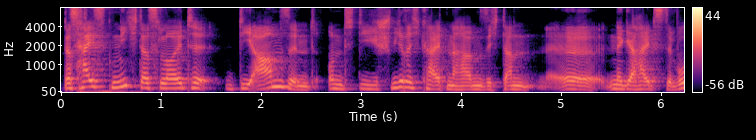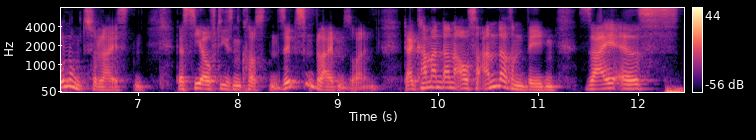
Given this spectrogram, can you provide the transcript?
das heißt nicht, dass Leute, die arm sind und die Schwierigkeiten haben, sich dann äh, eine geheizte Wohnung zu leisten, dass die auf diesen Kosten sitzen bleiben sollen. Da kann man dann auf anderen Wegen, sei es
